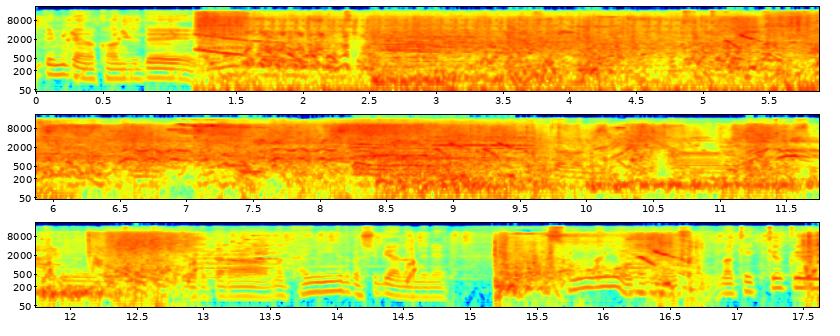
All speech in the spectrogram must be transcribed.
当てみたいな感じで、インドに気をつけて板がね、あー、するときに、どうかって言われたら、ま、タイミングとかシビアなんでね、そんなには痛くないですね。まあ結局今も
